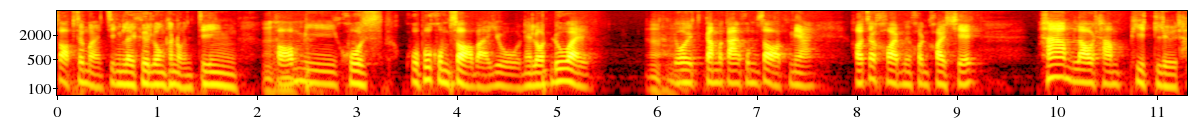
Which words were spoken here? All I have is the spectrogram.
สอบเสมือนจริงเลยคือลงถนนจริง พร้อมมีครูครูผู้คุมสอบอะอยู่ในรถด้วยอ่าฮะโดยกรรมการคุมสอบเนี่ย เขาจะคอยเป็นคนคอยเช็ค ห้ามเราทำผิดหรือท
